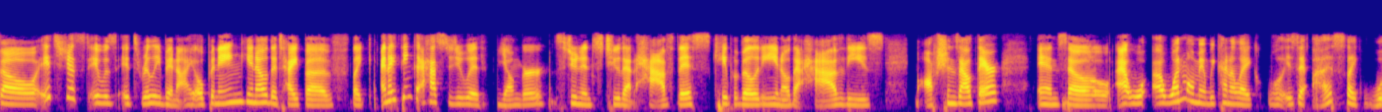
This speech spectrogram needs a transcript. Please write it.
So it's just it was it's really been eye opening, you know, the type of like and I think it has to do with younger students too that have this capability, you know, that have these options out there. And so at, w- at one moment we kind of like, well, is it us? Like, w-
